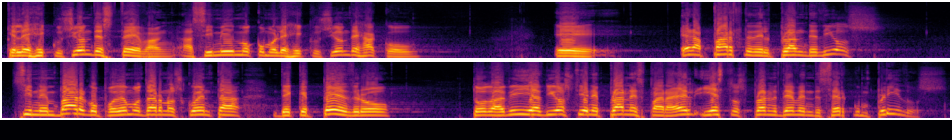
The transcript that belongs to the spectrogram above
que la ejecución de Esteban, así mismo como la ejecución de Jacob, eh, era parte del plan de Dios. Sin embargo, podemos darnos cuenta de que Pedro todavía Dios tiene planes para él y estos planes deben de ser cumplidos.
